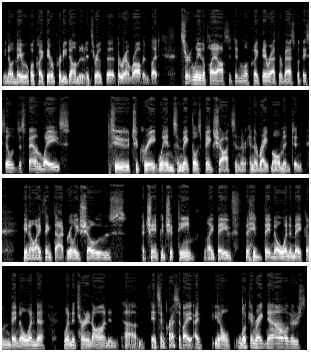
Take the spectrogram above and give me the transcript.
You know, they looked like they were pretty dominant throughout the, the round robin, but certainly in the playoffs, it didn't look like they were at their best, but they still just found ways to, to create wins and make those big shots in the, in the right moment. And, you know, I think that really shows a championship team. Like they've they they know when to make them. They know when to when to turn it on, and um, it's impressive. I, I you know looking right now, there's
